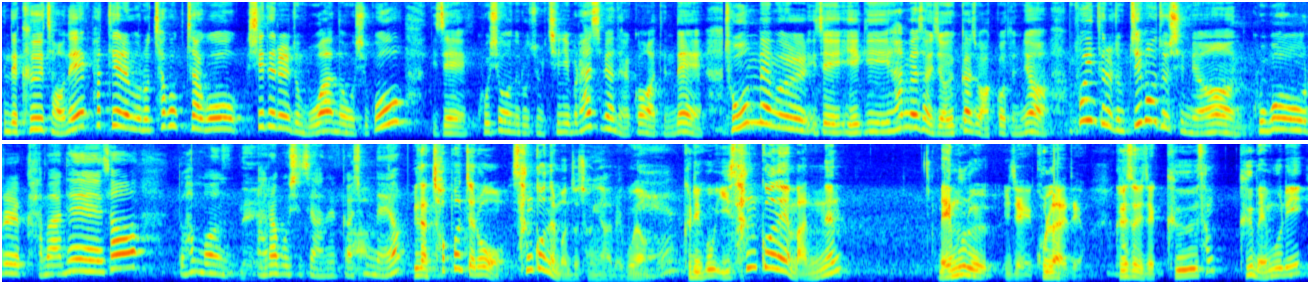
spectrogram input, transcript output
근데 그 전에 파티룸으로 차곡차곡 시드를 좀 모아 놓으시고 이제 고시원으로 좀 진입을 하시면 될 것 같은데 좋은 매물 이제 얘기하면서 이제 여기까지 왔거든요. 포인트를 좀 찝어주시면 그거를 감안해서 또 한번 네. 알아보시지 않을까 싶네요. 일단 첫 번째로 상권을 먼저 정해야 되고요. 네. 그리고 이 상권에 맞는 매물을 이제 골라야 돼요. 그래서 이제 그 상, 그 매물이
